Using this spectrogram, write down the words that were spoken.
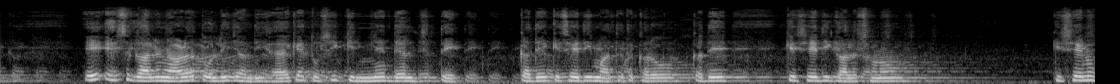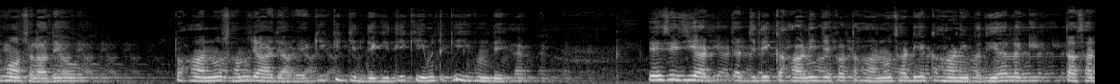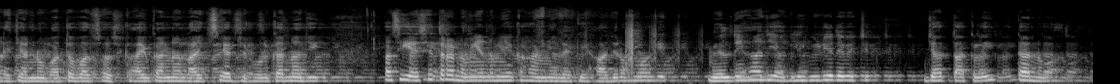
ਇਹ ਇਸ ਗੱਲ ਨਾਲ ਤੋਲੀ ਜਾਂਦੀ ਹੈ ਕਿ ਤੁਸੀਂ ਕਿੰਨੇ ਦਿਲ ਜਿੱਤੇ ਕਦੇ ਕਿਸੇ ਦੀ ਮਦਦ ਕਰੋ, ਕਦੇ ਕਿਸੇ ਦੀ ਗੱਲ ਸੁਣੋ। ਕਿਸੇ ਨੂੰ ਹੌਸਲਾ ਦਿਓ। ਤੁਹਾਨੂੰ ਸਮਝ ਆ ਜਾਵੇਗੀ ਕਿ ਜ਼ਿੰਦਗੀ ਦੀ ਕੀਮਤ ਕੀ ਹੁੰਦੀ ਹੈ। ਇਹ ਸੀ ਜੀ ਅੱਜ ਅੱਜ ਦੀ ਕਹਾਣੀ। ਜੇਕਰ ਤੁਹਾਨੂੰ ਸਾਡੀ ਇਹ ਕਹਾਣੀ ਵਧੀਆ ਲੱਗੀ ਤਾਂ ਸਾਡੇ ਚੈਨਲ ਨੂੰ ਵੱਧ ਤੋਂ ਵੱਧ ਸਬਸਕ੍ਰਾਈਬ ਕਰਨਾ ਲਾਈਕ ਸ਼ੇਅਰ ਜ਼ਰੂਰ ਕਰਨਾ ਜੀ। ਅਸੀਂ ਇਸੇ ਤਰ੍ਹਾਂ ਨਵੀਆਂ-ਨਵੀਆਂ ਕਹਾਣੀਆਂ ਲੈ ਕੇ ਹਾਜ਼ਰ ਹੋਵਾਂਗੇ। ਮਿਲਦੇ ਹਾਂ ਜੀ ਅਗਲੀ ਵੀਡੀਓ ਦੇ ਵਿੱਚ। ਜਦ ਤੱਕ ਲਈ ਧੰਨਵਾਦ।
